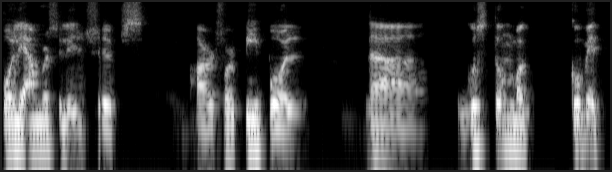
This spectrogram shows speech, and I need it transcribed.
polyamorous relationships are for people na gustong mag-commit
